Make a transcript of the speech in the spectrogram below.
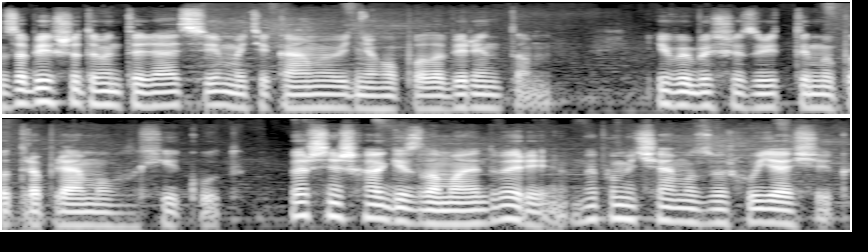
Забігши до вентиляції, ми тікаємо від нього по лабіринтам, і вибігши звідти, ми потрапляємо в глухий кут. Перш ніж Хагі зламає двері, ми помічаємо зверху ящик,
